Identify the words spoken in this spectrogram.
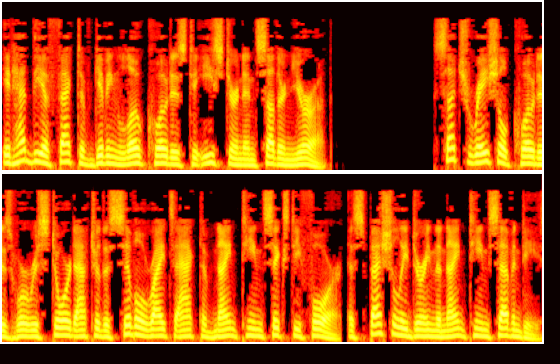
It had the effect of giving low quotas to Eastern and Southern Europe. Such racial quotas were restored after the Civil Rights Act of 1964, especially during the 1970s.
